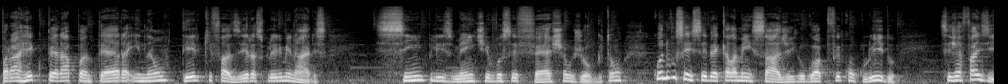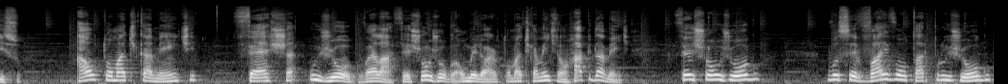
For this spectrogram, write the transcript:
para recuperar a Pantera e não ter que fazer as preliminares? Simplesmente você fecha o jogo. Então, quando você receber aquela mensagem que o golpe foi concluído, você já faz isso. Automaticamente fecha o jogo. Vai lá, fechou o jogo. Ou melhor, automaticamente não, rapidamente. Fechou o jogo, você vai voltar para o jogo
